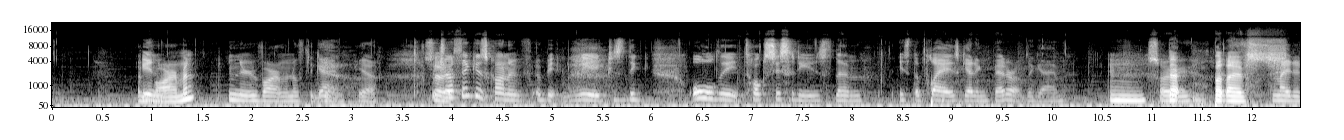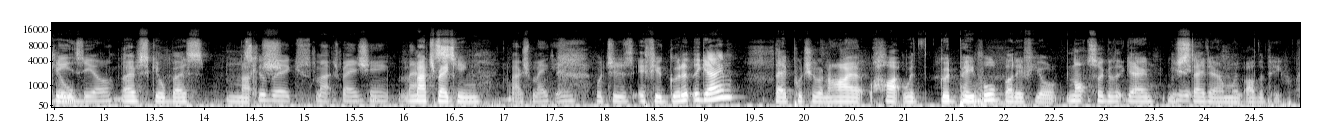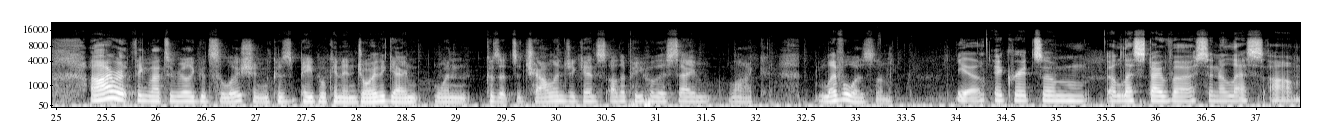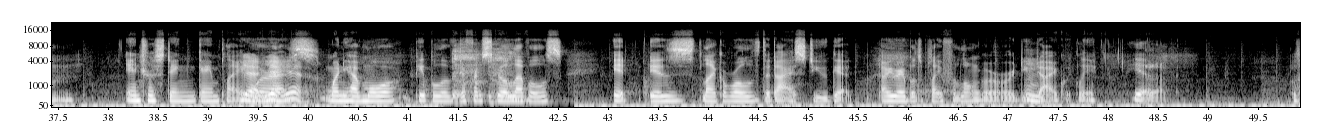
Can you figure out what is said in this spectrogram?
In- environment. In the environment of the game. Yeah. So Which I think is kind of a bit weird because the all the toxicity is them is the players getting better at the game. Mm. So that, but they have made it skill, easier. They have skill based match Skill based matchmaking. match- matchmaking. Matchmaking. which is if you're good at the game, they put you in a high height with good people. But if you're not so good at the game, you Yeah. stay down with other people. And I think that's a really good solution because people can enjoy the game when because it's a challenge against other people the same like level as them. Yeah. It creates um, a less diverse and a less um, interesting gameplay. Yeah, yeah, yeah. whereas when you have more people of different skill levels, it is like a roll of the dice. Do you get? Are you able to play for longer, or do you Mm. die quickly? Yeah.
